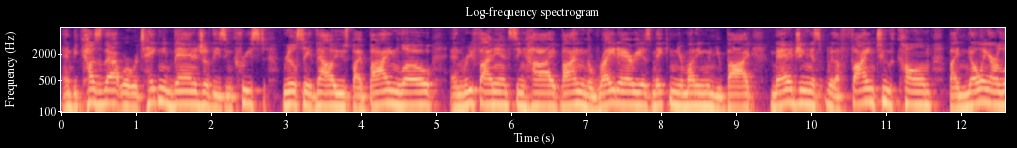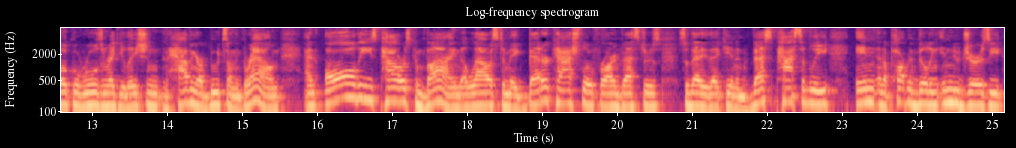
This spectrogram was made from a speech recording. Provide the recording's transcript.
and because of that, we're, we're taking advantage of these increased real estate values by buying low and refinancing high, buying in the right areas, making your money when you buy, managing with a fine tooth comb by knowing our local rules and regulations and having our boots on the ground. And all these powers combined allow us to make better cash flow for our investors so that they can invest passively in an apartment building in New Jersey,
